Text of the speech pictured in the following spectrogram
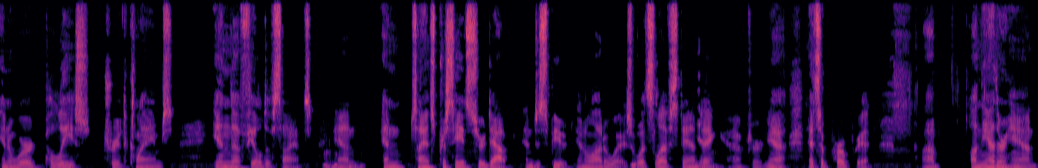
in a word, police truth claims in the field of science. Mm-hmm. And and science proceeds through doubt and dispute in a lot of ways. What's left standing yeah. after? Yeah, that's appropriate. Uh, on the other hand,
